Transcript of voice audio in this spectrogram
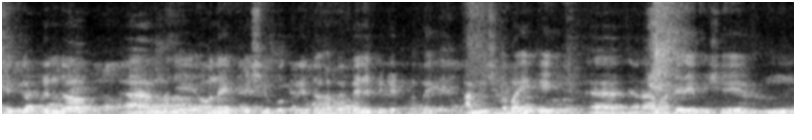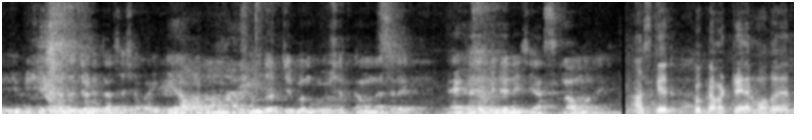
শিক্ষকবৃন্দ মানে অনেক বেশি উপকৃত হবে বেনিফিটেড হবে। আমি সবাইকে যারা আমাদের এই বিষয়ে এই বিষয়ের সাথে জড়িত আছে, সবাইকে আমার সুন্দর জীবন, ভবিষ্যৎ কামনা করে এখানে বিদায় নিয়েছি আসসালামু আলাইকুম। আজকের প্রোগ্রামের ট্রেনার মহোদয়ের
